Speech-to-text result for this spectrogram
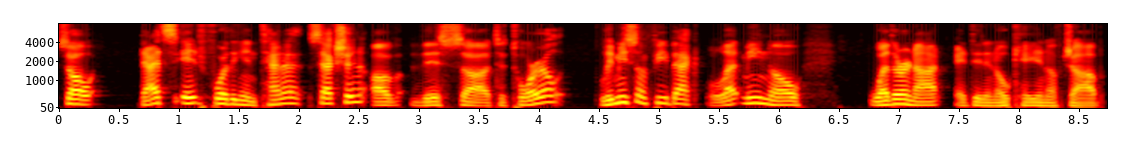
So that's it for the antenna section of this uh, tutorial. Leave me some feedback. Let me know whether or not I did an okay enough job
